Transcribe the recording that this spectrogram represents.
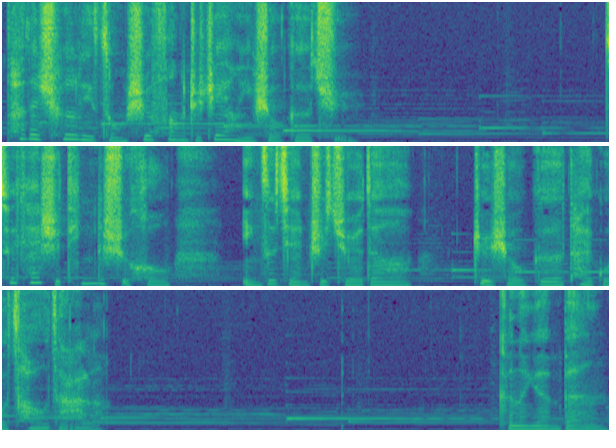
他的车里总是放着这样一首歌曲。最开始听的时候，影子简直觉得这首歌太过嘈杂了。可能原本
